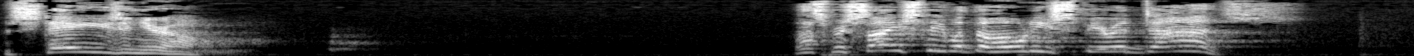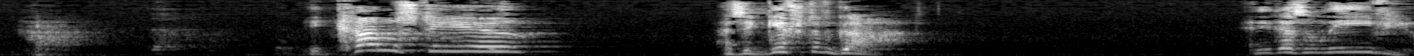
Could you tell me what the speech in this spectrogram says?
That stays in your home. That's precisely what the Holy Spirit does. He comes to you as a gift of God. And He doesn't leave you.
